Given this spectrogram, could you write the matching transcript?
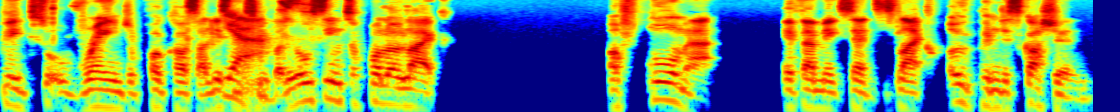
big sort of range of podcasts I listen Yeah. to, but they all seem to follow like a format, if that makes sense. It's like open discussion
